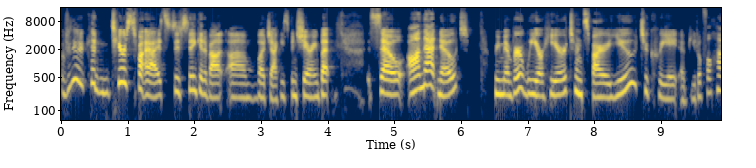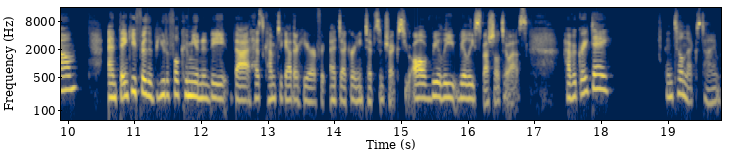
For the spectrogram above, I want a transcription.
tears to my eyes just thinking about um, what Jackie's been sharing. But so, on that note, remember we are here to inspire you to create a beautiful home. And thank you for the beautiful community that has come together here for, at Decorating Tips and Tricks. You're all really, really special to us. Have a great day. Until next time.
